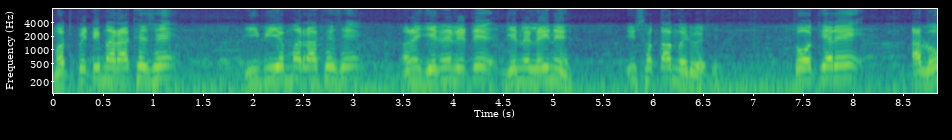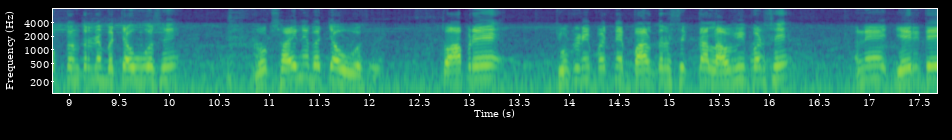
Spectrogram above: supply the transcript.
મતપેટીમાં રાખે છે, ઈવીએમમાં રાખે છે, અને જેને લેટે જેને લઈને એ સત્તા મેળવે છે. તો અત્યારે આ લોકતંત્રને બચાવવું હશે, લોકશાહીને બચાવવું હશે. તો આપણે ચૂંટણી પંચને પારદર્શકતા લાવવી પડશે અને જે રીતે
